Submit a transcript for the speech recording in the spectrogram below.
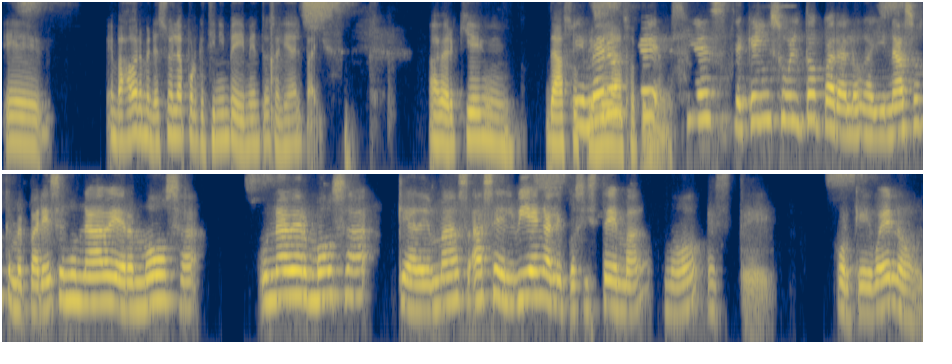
eh, embajador en Venezuela porque tiene impedimento de salida del país. A ver, ¿quién da sus Primero, primeras opiniones? es, de qué insulto para los gallinazos que me parecen una ave hermosa, una ave hermosa que además hace el bien al ecosistema, ¿no? Este, porque, bueno,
